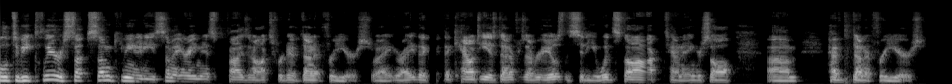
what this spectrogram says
Well, to be clear, so, some communities, some area municipalities in Oxford have done it for years, right? Right. The, the county has done it for several years. The city of Woodstock, town of Ingersoll, um, have done it for years.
